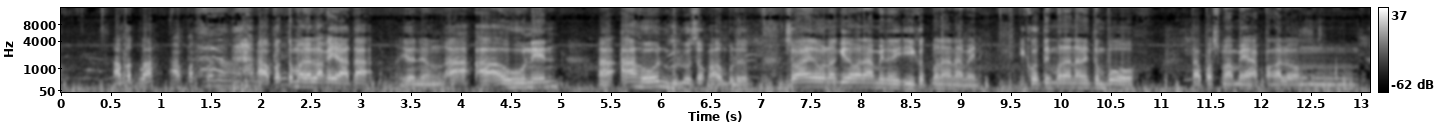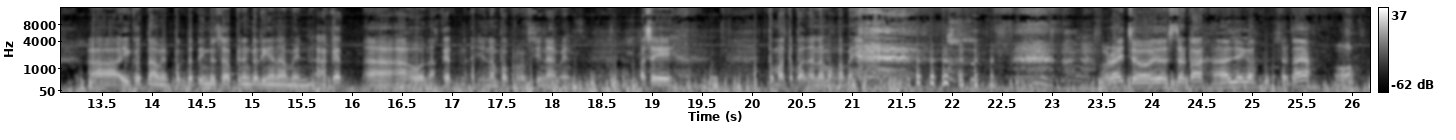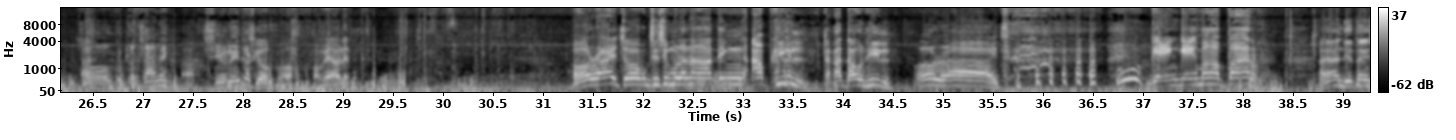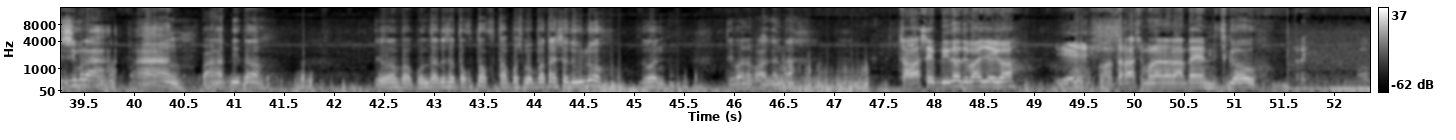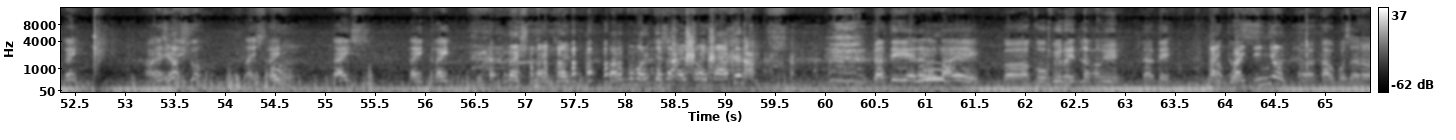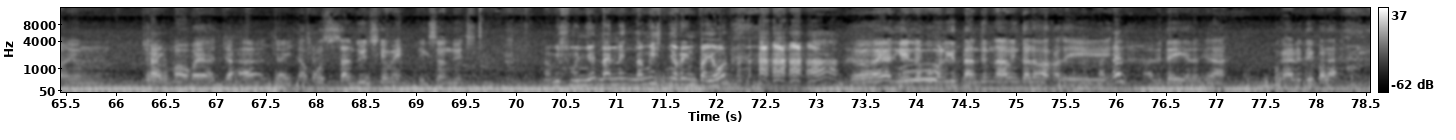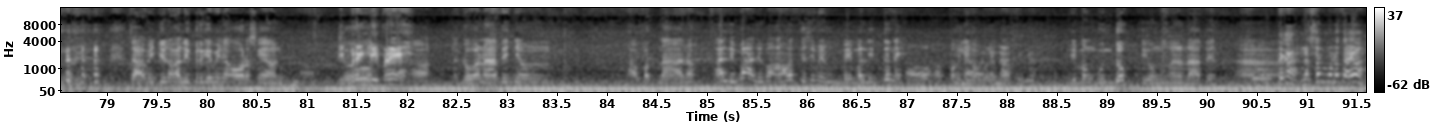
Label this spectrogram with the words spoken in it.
Apat ba? Apat ba na Apat na malalaki yata. Yun yung aahunin, ah, ahon, bulusok, ahon, bulusok. So ayun unang ginawa namin, ikot muna namin. Ikotin muna namin itong buo. Tapos mamaya, pangalawang ah, ikot namin. Pagdating doon sa pinanggalingan namin, akit, ah, ahon, akit, yun ang papractice namin. Kasi, tumataba na naman kami. Alright, so start tayo. Ah, Diego, start tayo. Oh, so good luck sa amin. Ah. See you later. Let's go. Oh, mamaya ulit. Alright, so magsisimula ng ating uphill tsaka downhill. Alright. geng geng mga par. Ayan, dito yung sisimula. Pang, pangat dito. Di ba, papunta doon sa tuktok. Tapos baba tayo sa dulo. Doon. Di ba, napakaganda. Tsaka safe dito, di ba, Diego? Yes. O, tara, simulan na natin. Let's go. Okay. Ayos, Ayos. Diego. Nice ride. Nice. Night ride. Nice night ride. Para bumalik ka sa night ride natin ah. Dati ano lang tayo eh, uh, coffee ride lang kami dati. Night ride din yun. ah, tapos ano, yung. Shawarma o kaya cha, ah, chai, tapos sandwich kami, egg sandwich. Na-miss mo nyo, na, na-miss nyo rin ba yun? So ayan, ngayon lang bumalik yung tandem namin dalawa kasi Tagal. holiday, alam niyo na. Pag holiday pala. Tsaka medyo nakalibre kami ng oras ngayon. Libreng libre. ah, nagawa natin yung apat na ano, ah lima, limang ahot kasi may, may maliit doon eh. Oo, Ah, pang limang, kailangan ano, natin yun. limang bundok yung ano natin. ah, Teka, nasan muna tayo?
